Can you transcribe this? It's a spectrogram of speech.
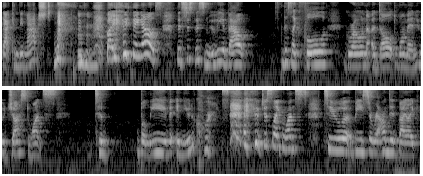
that can be matched by anything else. It's just this movie about this like full grown adult woman who just wants to believe in unicorns and who just like wants to be surrounded by like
